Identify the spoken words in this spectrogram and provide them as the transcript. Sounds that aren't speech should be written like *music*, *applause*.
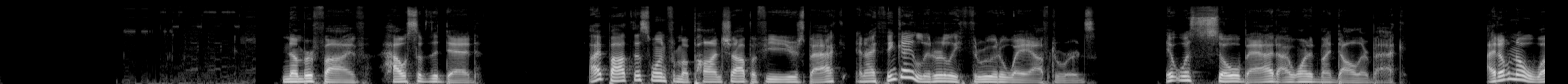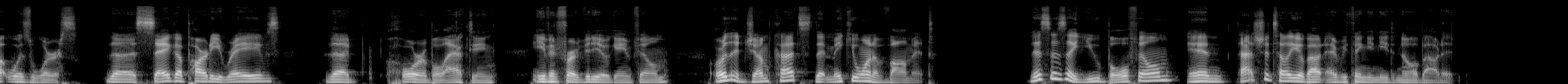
Number 5 House of the Dead. I bought this one from a pawn shop a few years back, and I think I literally threw it away afterwards. It was so bad, I wanted my dollar back. I don't know what was worse the Sega Party raves, the horrible acting, even for a video game film, or the jump cuts that make you want to vomit. This is a Uwe Boll film, and that should tell you about everything you need to know about it.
